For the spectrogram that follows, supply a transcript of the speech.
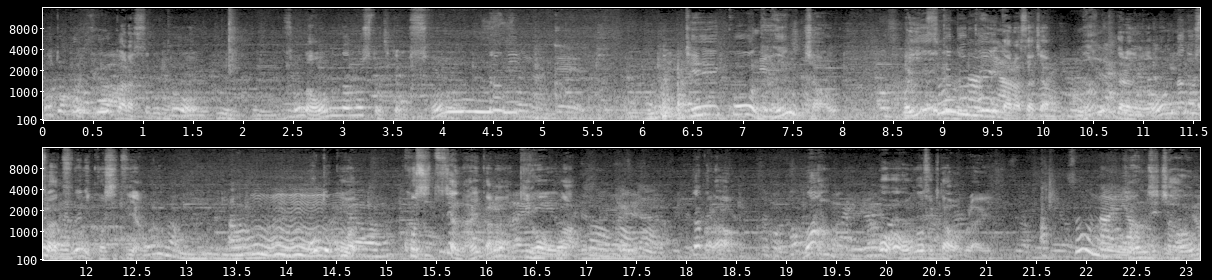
男の方からするとそんな女の人来てもそんなに抵抗ないんちゃう？まあ、言い方変えたらさ、じゃあ、なんて言ったらいいのかな？女の人は常に個室やん。男は個室じゃないから、基本は。だから、まあ、おお、この人来たわぐらいあそうなんや感じちゃう？た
